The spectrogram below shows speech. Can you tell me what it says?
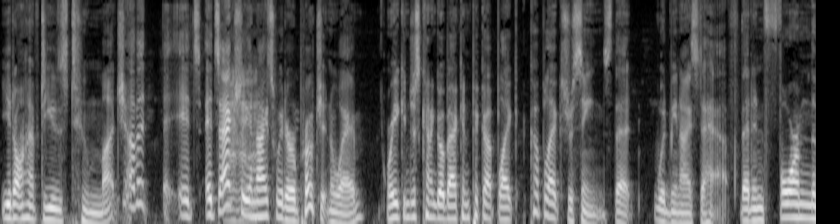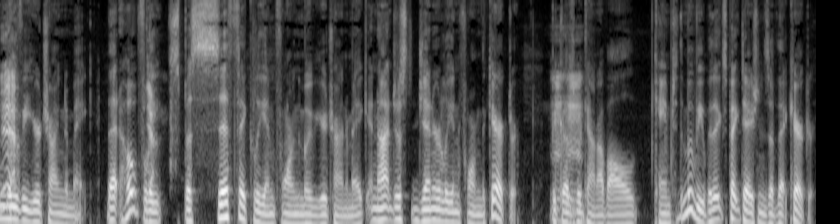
you don't have to use too much of it. It's it's actually Mm-hmm. a nice way to approach it in a way where you can just kind of go back and pick up like a couple extra scenes that would be nice to have that inform the Yeah. movie you're trying to make. that hopefully Yeah. specifically inform the movie you're trying to make and not just generally inform the character because we kind of all came to the movie with expectations of that character.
